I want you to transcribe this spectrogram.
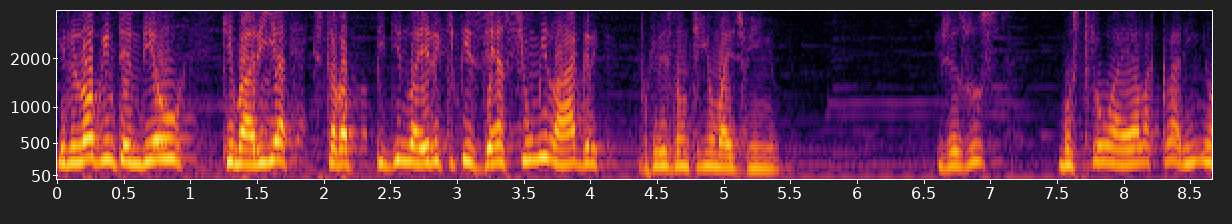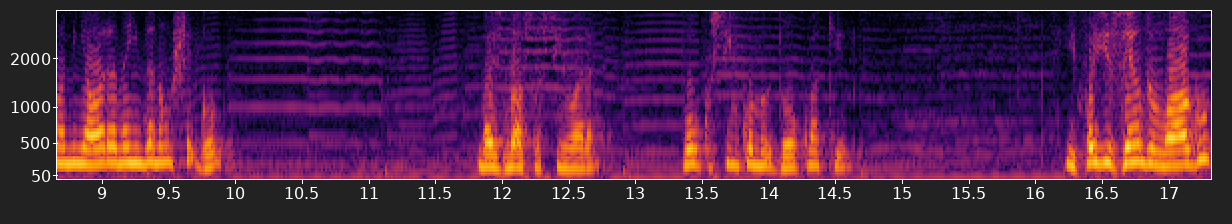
Ele logo entendeu que Maria estava pedindo a ele que fizesse um milagre, porque eles não tinham mais vinho. E Jesus mostrou a ela clarinho: a minha hora ainda não chegou. Mas Nossa Senhora pouco se incomodou com aquilo. E foi dizendo logo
